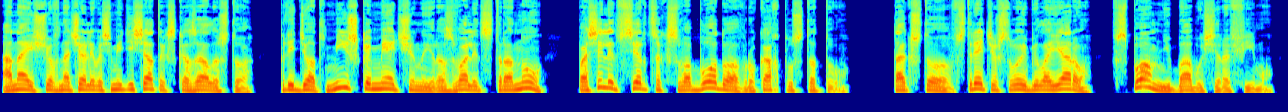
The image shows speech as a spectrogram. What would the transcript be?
Она еще в начале 80-х сказала, что придет Мишка Меченый, развалит страну, поселит в сердцах свободу, а в руках пустоту. Так что встретишь свою Белояру, вспомни бабу Серафиму», —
